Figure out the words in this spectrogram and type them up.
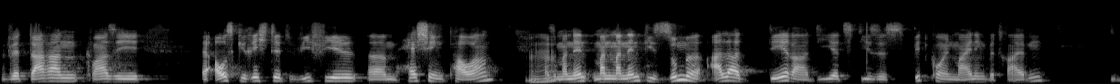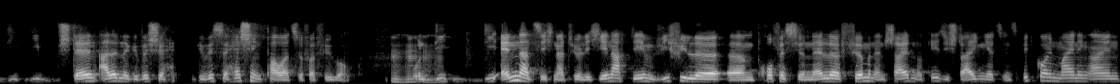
wird daran quasi äh, ausgerichtet, wie viel ähm, Hashing Power, mhm. also man nennt, man, man nennt die Summe aller derer, die jetzt dieses Bitcoin-Mining betreiben, die, die stellen alle eine gewisse, gewisse Hashing Power zur Verfügung. Mhm, und mhm. die, die ändert sich natürlich, je nachdem, wie viele ähm, professionelle Firmen entscheiden, okay, sie steigen jetzt ins Bitcoin-Mining ein.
